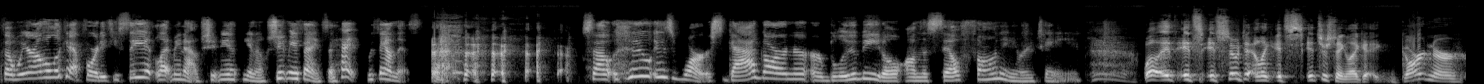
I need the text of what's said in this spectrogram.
so we're on the lookout for it. If you see it, let me know. Shoot me, a, you know, shoot me a thing. Say, hey, we found this. So, who is worse, Guy Gardner or Blue Beetle on the self fawning routine? Well, it, it's it's so like it's interesting. Like Gardner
